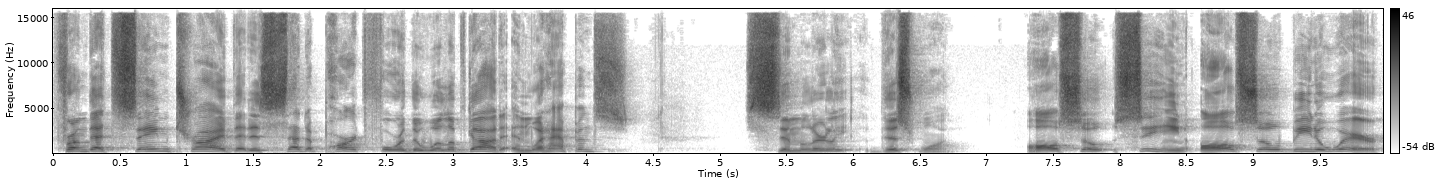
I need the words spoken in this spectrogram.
from that same tribe that is set apart for the will of God. And what happens? Similarly, this one, also seeing, also being aware.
